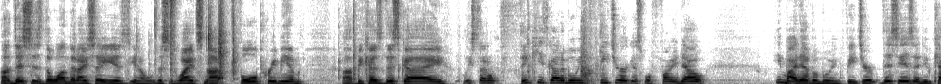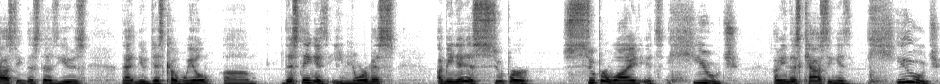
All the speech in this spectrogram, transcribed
Uh, this is the one that I say is, you know, this is why it's not full premium. Uh, because this guy, at least I don't think he's got a moving feature. I guess we'll find out. He might have a moving feature. This is a new casting. This does use that new disc hub wheel. Um, this thing is enormous. I mean, it is super super wide. It's huge. I mean, this casting is huge.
